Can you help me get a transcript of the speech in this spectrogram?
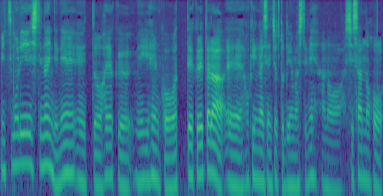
見積もりしてないんでね。えっ、と早く名義変更終わってくれたら、えー、保険会社にちょっと電話してね。あの試算の方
